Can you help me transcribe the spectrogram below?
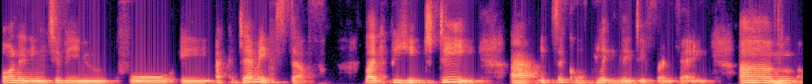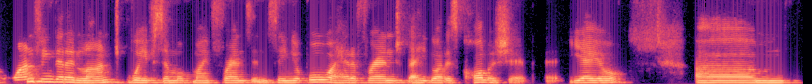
on an interview for a academic stuff, like PhD, uh, it's a completely different thing. Um, mm. One thing that I learned with some of my friends in Singapore, I had a friend that he got a scholarship at Yale. Um,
